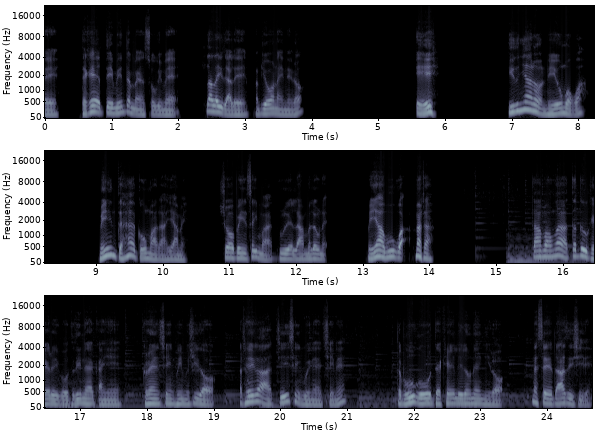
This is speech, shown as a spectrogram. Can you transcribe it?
လည်းတကယ်အသေးမင်းတမန်ဆိုပေမဲ့လှလိုက်တာလည်းမပြောနိုင်နဲ့တော့အေးဒီညတော့နေဦးမို့ကွာမင်းတဟက်ကုန်းမာတာရမယ်ရှော့ပင်စိတ်မှလူတွေလာမလုံးနဲ့မရဘူးကွမှတ်ထားတာပေါင်ကတတ်တုခဲတွေကိုသတိနဲ့ကန်ရင်ဂရန်ချိန်ခွင်မရှိတော့ အထဲကကြီးချိန်ခွင်နဲ့ချိန်နဲ့တပူးကိုတက်ခဲလေးလုံးနဲ့ညီတော့20သားစီရှိတယ်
